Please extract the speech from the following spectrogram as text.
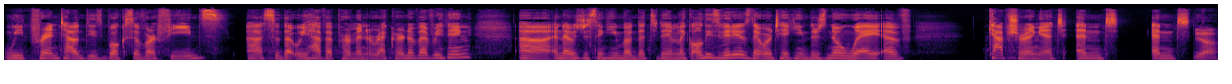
we print out these books of our feeds. Uh, so that we have a permanent record of everything. Uh, and I was just thinking about that today. I'm like, all these videos that we're taking, there's no way of capturing it and and Yeah.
